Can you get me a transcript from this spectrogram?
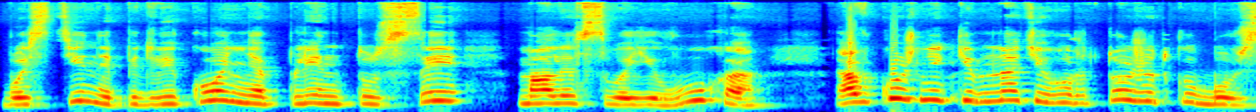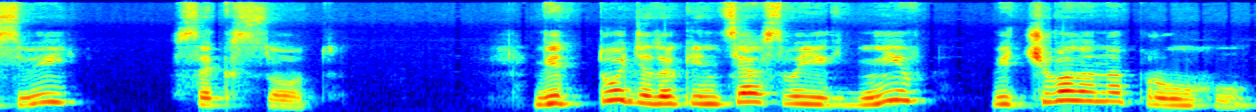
бо стіни підвіконня, плінтуси мали свої вуха, а в кожній кімнаті гуртожитку був свій сексот. Відтоді до кінця своїх днів відчувала напругу.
